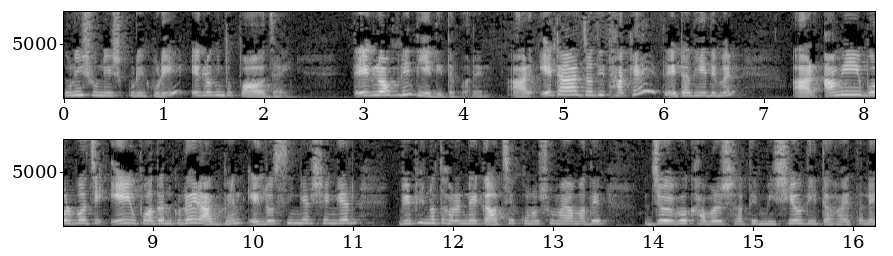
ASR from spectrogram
উনিশ উনিশ কুড়ি কুড়ি, এগুলো কিন্তু পাওয়া যায়। তো এগুলো আপনি দিয়ে দিতে পারেন। আর এটা যদি থাকে, তো এটা দিয়ে দিবেন। আর আমি বলব যে এই উপাদানগুলোই রাখবেন। এগুলো সিঙ্গেল সিঙ্গেল বিভিন্ন ধরনের গাছে কোনো সময় আমাদের জৈব খাবারের সাথে মিশিয়েও দিতে হয়। তাহলে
